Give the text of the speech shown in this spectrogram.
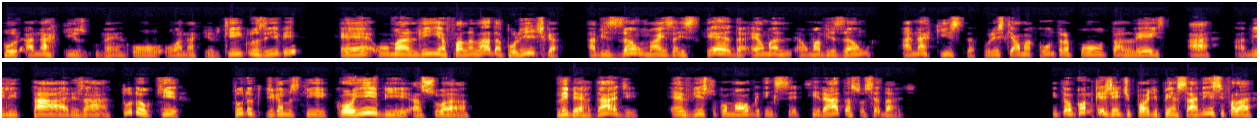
por anarquismo, né? O, o anarquismo, que inclusive é uma linha falando lá da política, a visão mais à esquerda é uma, é uma visão anarquista. Por isso que há uma contraponto a leis, a, a militares, a tudo que, tudo digamos que coíbe a sua liberdade, é visto como algo que tem que ser tirado da sociedade. Então, como que a gente pode pensar nisso e falar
